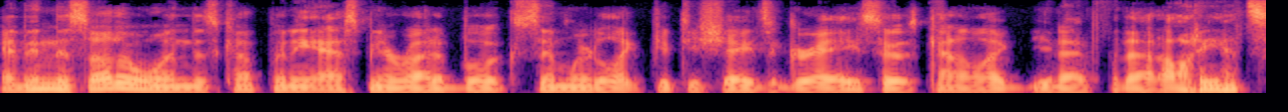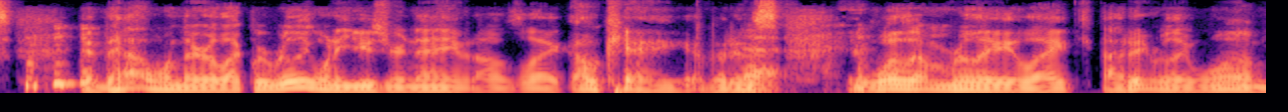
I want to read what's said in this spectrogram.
And then this other one, this company asked me to write a book similar to like Fifty Shades of Grey. So it's kind of like, you know, for that audience. and that one, they were like, we really want to use your name. And I was like, okay. But it was, it wasn't really like, I didn't really want them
